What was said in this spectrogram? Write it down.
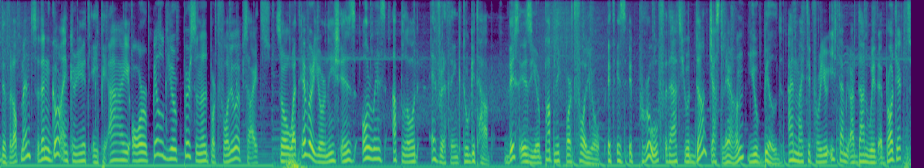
development, then go and create API or build your personal portfolio websites. So whatever your niche is, always upload everything to GitHub. This is your public portfolio. It is a proof that you don't just learn, you build. And my tip for you, each time you are done with a project,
